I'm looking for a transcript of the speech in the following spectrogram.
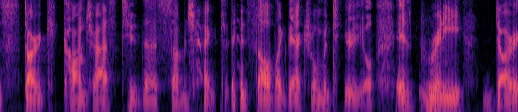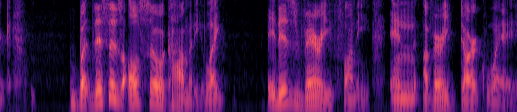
stark contrast to the subject itself. Like the actual material is pretty mm-hmm. dark. But this is also a comedy. Like, it is very funny in a very dark way.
